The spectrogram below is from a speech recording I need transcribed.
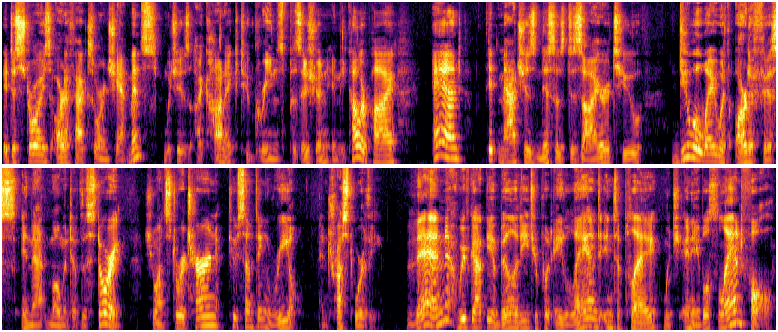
It destroys artifacts or enchantments, which is iconic to Green's position in the color pie, and it matches Nissa's desire to do away with artifice in that moment of the story. She wants to return to something real and trustworthy. Then we've got the ability to put a land into play, which enables landfall,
